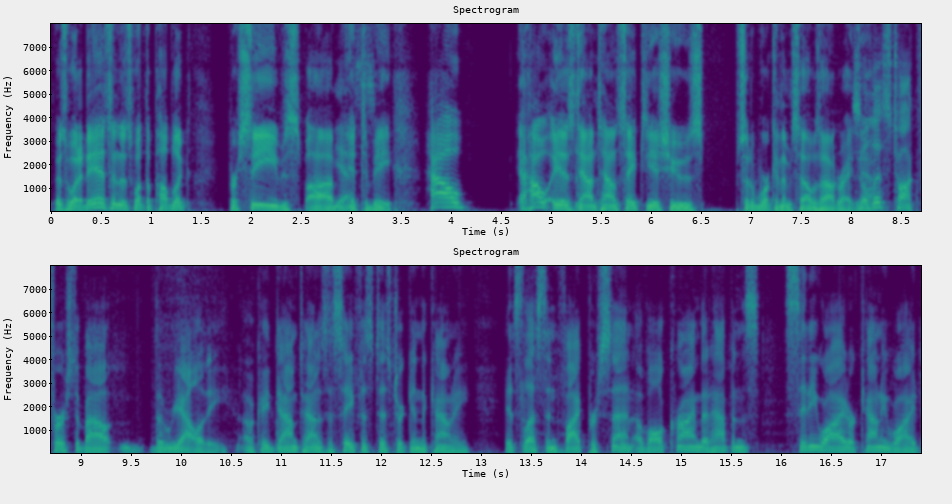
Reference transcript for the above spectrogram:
there's what it is, and there's what the public perceives uh, yes. it to be. How how is downtown safety issues sort of working themselves out right so now. So let's talk first about the reality. Okay, downtown is the safest district in the county. It's less than 5% of all crime that happens citywide or countywide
